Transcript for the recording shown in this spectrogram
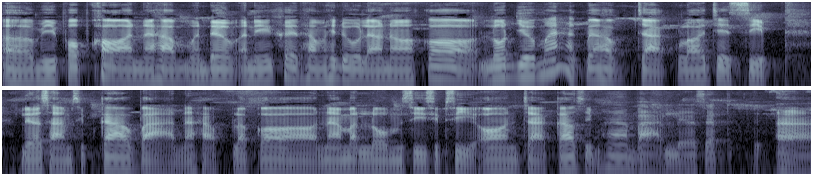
เออมีป๊อปคอร์นนะครับ เหมือนเดิมอันนี้เคยทำให้ดูแล้วเนาะก็ลดเยอะมากนะครับจาก 170 เหลือ 39 บาทนะครับ แล้วก็น้ำอัดลม 44 ออนจาก 95 บาท เหลือสักเอ่อ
